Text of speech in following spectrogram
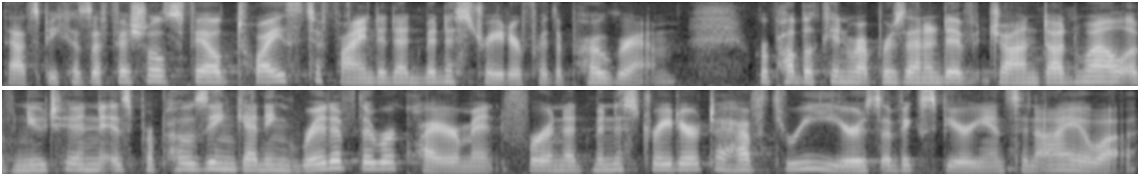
That's because officials failed twice to find an administrator for the program program. Republican Representative Jon Dunwell of Newton is proposing getting rid of the requirement for an administrator to have three years of experience in Iowa.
